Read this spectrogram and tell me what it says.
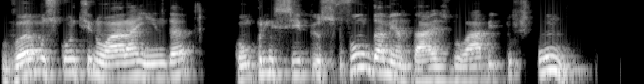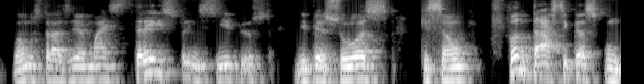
vamos continuar ainda com princípios fundamentais do hábito 1. Vamos trazer mais três princípios de pessoas que são fantásticas, com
